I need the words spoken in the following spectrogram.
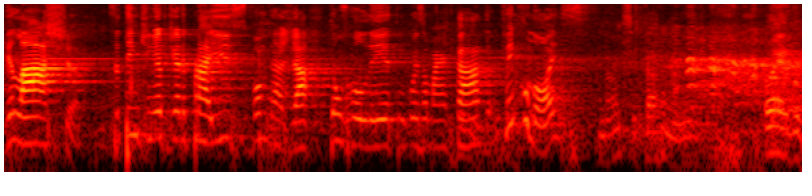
relaxa. Você tem dinheiro, dinheiro para isso, vamos viajar, tem uns rolês, tem coisa marcada. Vem com nós. Não, você tá ruim. Ô, Éder,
